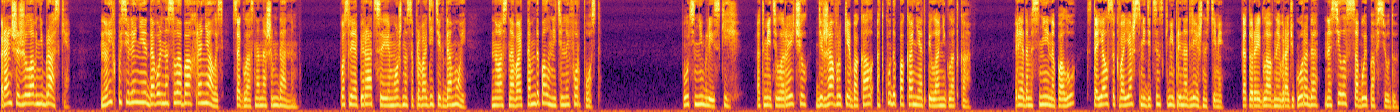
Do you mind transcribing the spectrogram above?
раньше жила в Небраске — но их поселение довольно слабо охранялось, согласно нашим данным. После операции можно сопроводить их домой, но основать там дополнительный форпост. «Путь не близкий», — отметила Рэйчел, держа в руке бокал, откуда пока не отпила ни глотка. Рядом с ней на полу стоял саквояж с медицинскими принадлежностями, которые главный врач города носила с собой повсюду.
